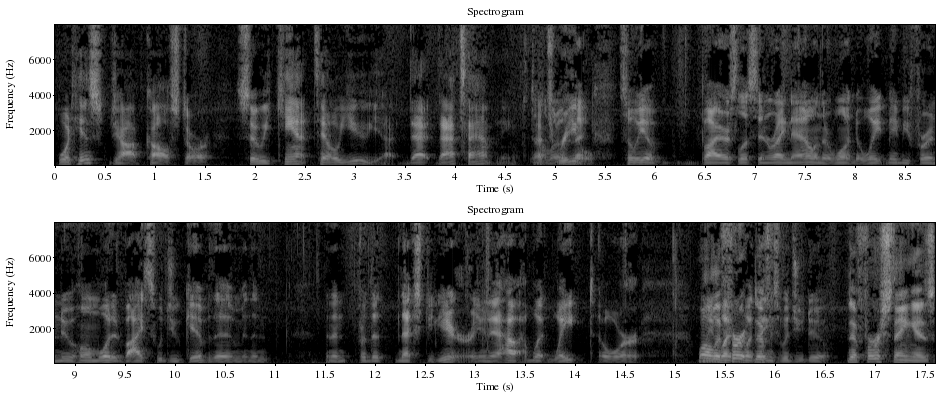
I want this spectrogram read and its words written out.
what his job costs are, so he can't tell you yet. That that's happening. That's real. effect. So we have buyers listening right now, and they're wanting to wait maybe for a new home. What advice would you give them, and then and then for the next year? I mean, how what weight or I Well, mean, the what, fir- what things would you do? The first thing is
